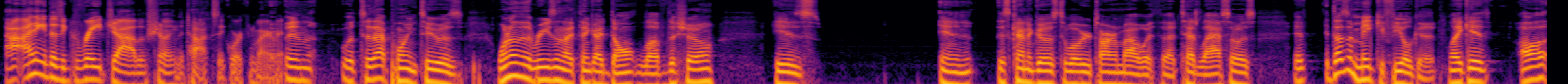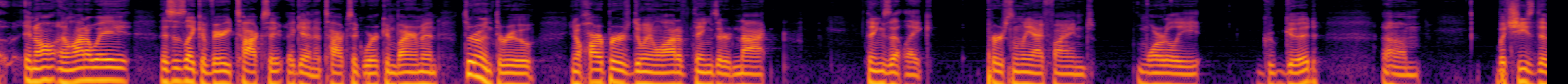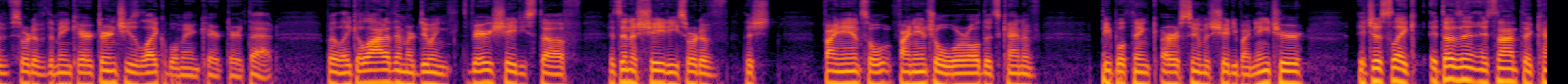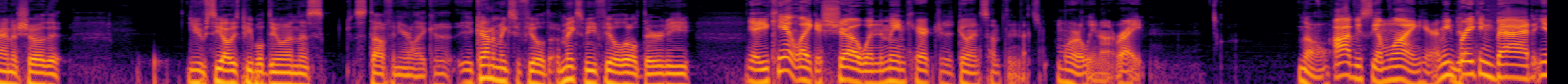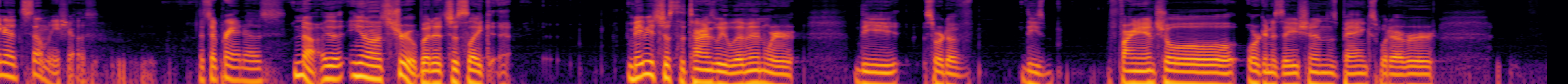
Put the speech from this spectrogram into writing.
I think it does a great job of showing the toxic work environment. and well, to that point too is one of the reasons I think I don't love the show is, in this kind of goes to what we were talking about with uh, Ted Lasso is it it doesn't make you feel good like it all in all in a lot of way this is like a very toxic again a toxic work environment through and through you know Harper's doing a lot of things that are not things that like personally I find morally g- good. Um but she's the sort of the main character and she's a likable main character at that. But like a lot of them are doing very shady stuff. It's in a shady sort of the sh- financial financial world that's kind of people think or assume is shady by nature. It just like it doesn't it's not the kind of show that you see all these people doing this stuff and you're like uh, it kind of makes you feel it makes me feel a little dirty Yeah, you can't like a show when the main characters are doing something that's morally not right. no Obviously, I'm lying here. I mean, Breaking Bad, you know, it's so many shows. The Sopranos. No, uh, you know it's true, but it's just like uh, maybe it's just the times we live in where the sort of these financial organizations, banks, whatever,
